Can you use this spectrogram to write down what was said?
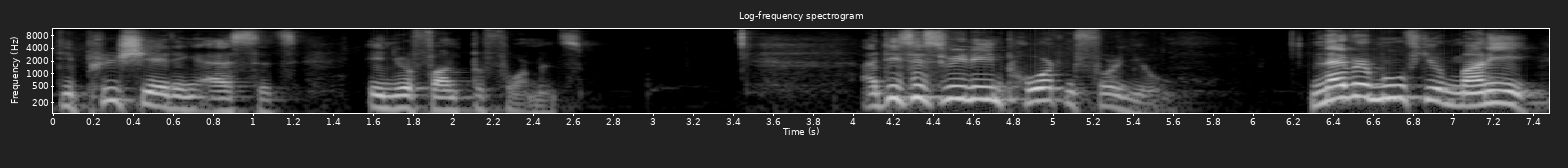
depreciating assets in your fund performance. And this is really important for you. Never move your money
